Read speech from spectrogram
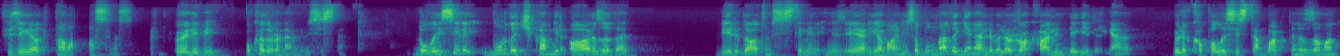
füzeyi atamazsınız. Öyle bir o kadar önemli bir sistem. Dolayısıyla burada çıkan bir arıza da veri dağıtım sisteminiz eğer yabancıysa bunlar da genelde böyle rak halinde gelir. Yani böyle kapalı sistem. Baktığınız zaman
